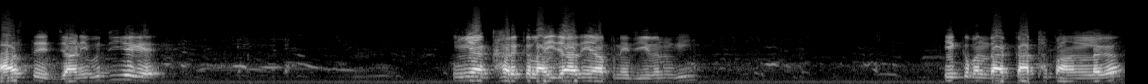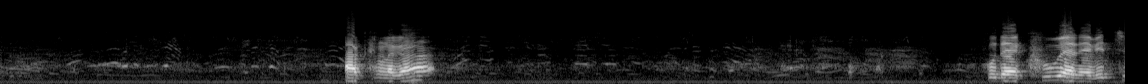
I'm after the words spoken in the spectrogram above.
ਆਸਤੇ ਜਾਣੀ ਬੁੱਝੀ ਹੈਗੇ। ਇਆਂ ਖਰਕ ਲਾਈ ਜਾਦੇ ਆ ਆਪਣੇ ਜੀਵਨ ਦੀ ਇੱਕ ਬੰਦਾ ਕੱਥ ਪਾਣ ਲਗਾ। ਆਖਣ ਲਗਾ ਕੁਦੇ ਖੂਏ ਦੇ ਵਿੱਚ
